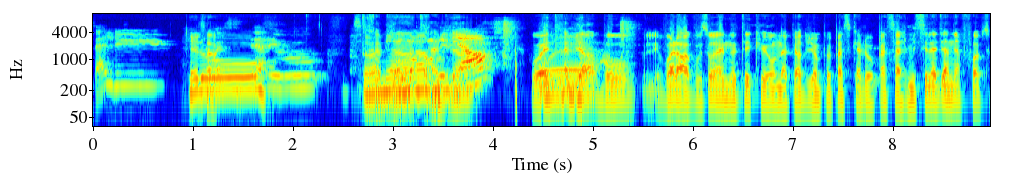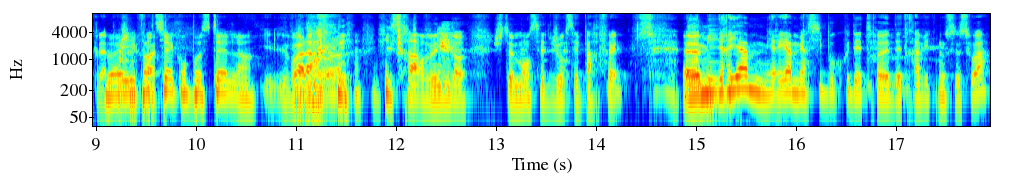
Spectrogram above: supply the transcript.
Salut Hello, ça va bien, Vous m'entendez bien? Ouais, Ouais. très bien. Bon, voilà, vous aurez noté qu'on a perdu un peu Pascal au passage, mais c'est la dernière fois parce que la il prochaine est fois, parti à Compostelle là. il- voilà, Voilà. il sera revenu dans justement 7 jours, c'est parfait. Euh, Myriam, Myriam, merci beaucoup d'être d'être avec nous ce soir.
